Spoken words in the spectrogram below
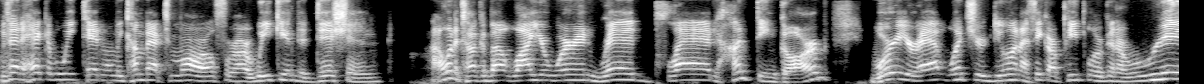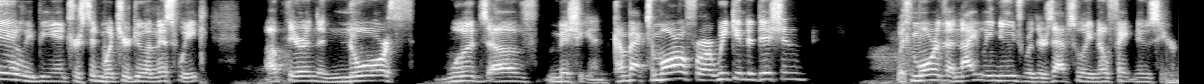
We've had a heck of a week, Ted. When we come back tomorrow for our weekend edition, I want to talk about why you're wearing red plaid hunting garb, where you're at, what you're doing. I think our people are going to really be interested in what you're doing this week up there in the north woods of Michigan. Come back tomorrow for our weekend edition with more of the Nightly Nuge where there's absolutely no fake news here.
